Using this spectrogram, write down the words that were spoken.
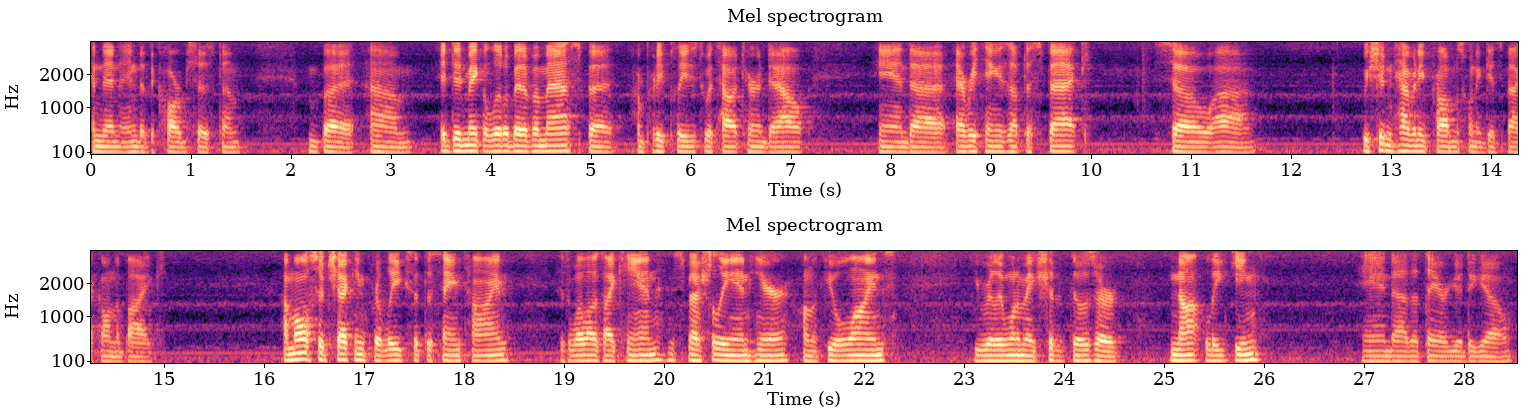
and then into the carb system. But um, it did make a little bit of a mess but I'm pretty pleased with how it turned out. And uh, everything is up to spec. So uh, we shouldn't have any problems when it gets back on the bike. I'm also checking for leaks at the same time as well as I can, especially in here on the fuel lines. You really want to make sure that those are not leaking and uh, that they are good to go.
